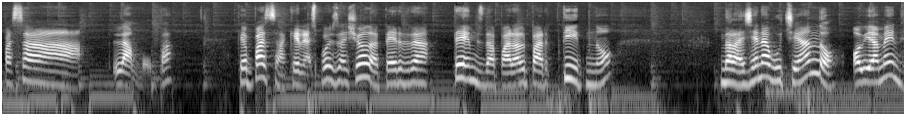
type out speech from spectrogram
passar la mopa. Què passa? Que després d'això, de perdre temps, de parar el partit, no? De la gent abutxeando, òbviament.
